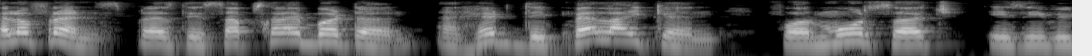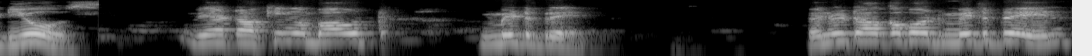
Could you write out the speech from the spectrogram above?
Hello friends, press the subscribe button and hit the bell icon for more such easy videos. we are talking about midbrain. When we talk about midbrain,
